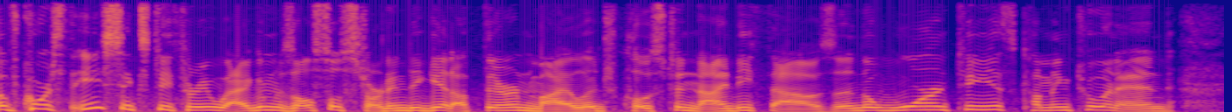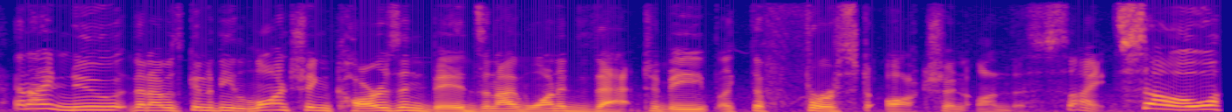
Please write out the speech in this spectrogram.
Of course, the E63 wagon was also starting to get up there in mileage, close to 90,000. The warranty is coming to an end, and I knew that I was going to be launching cars and bids, and I wanted that to be like the first auction on the site. So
